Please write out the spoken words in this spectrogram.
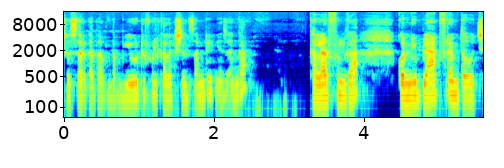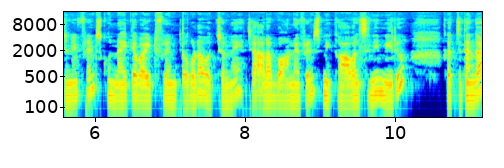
చూసారు కదా బ్యూటిఫుల్ కలెక్షన్స్ అండి నిజంగా. కలర్ఫుల్గా. కొన్ని బ్లాక్ ఫ్రేమ్తో వచ్చినాయి ఫ్రెండ్స్ కొన్ని అయితే వైట్ ఫ్రేమ్తో కూడా వచ్చున్నాయి. చాలా బాగున్నాయి ఫ్రెండ్స్. మీకు కావాల్సినవి మీరు ఖచ్చితంగా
